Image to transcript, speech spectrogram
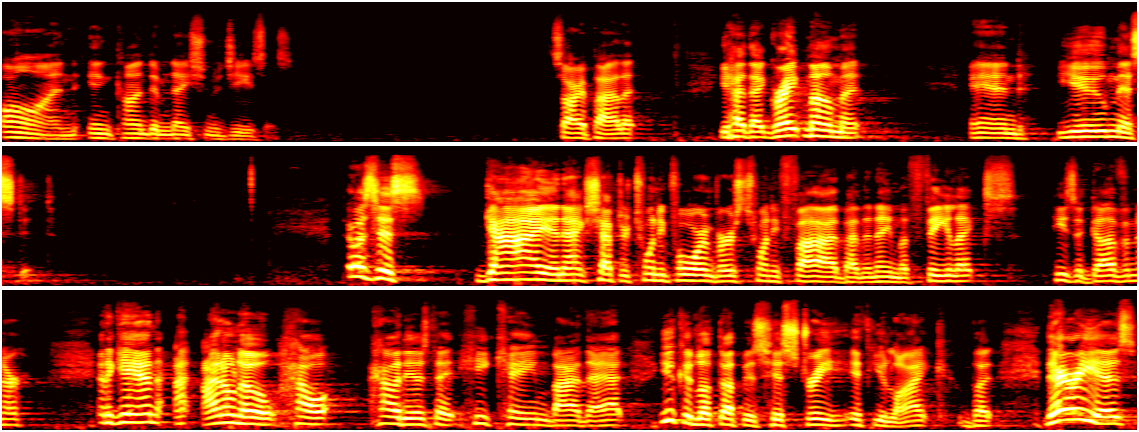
on in condemnation of Jesus. Sorry, Pilate. You had that great moment and you missed it. There was this guy in Acts chapter 24 and verse 25 by the name of Felix. He's a governor. And again, I, I don't know how how it is that he came by that. You could look up his history if you like, but there he is.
